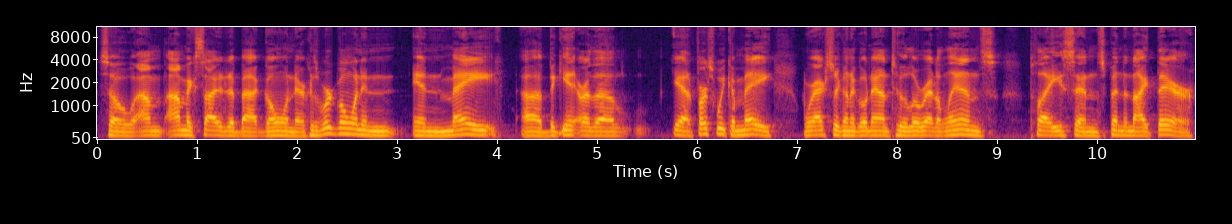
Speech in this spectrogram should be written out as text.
So I'm I'm excited about going there because we're going in in May, uh, begin or the yeah first week of May. We're actually going to go down to Loretta Lynn's place and spend the night there.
